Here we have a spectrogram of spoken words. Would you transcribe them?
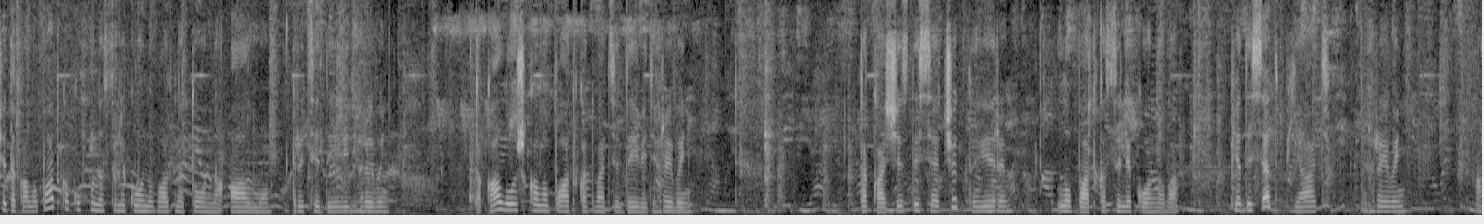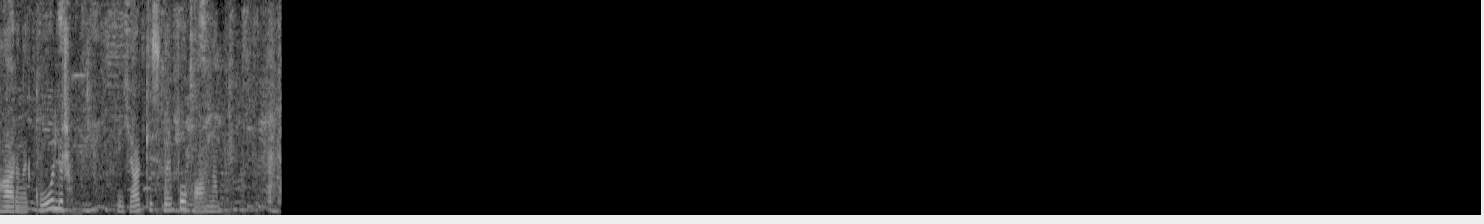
Ще така лопатка кухонна силіконова, однотонна Алмо 39 гривень. Така ложка лопатка 29 гривень. Така 64. Лопатка силіконова 55 гривень. Гарний колір, якість непогана.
